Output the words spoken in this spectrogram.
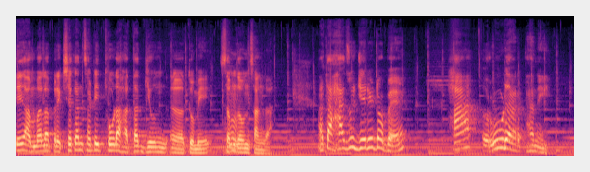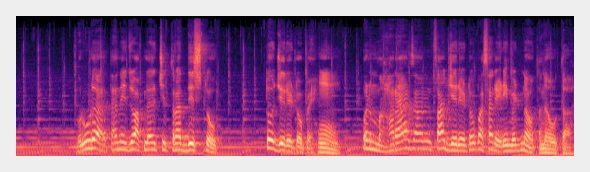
ते आम्हाला प्रेक्षकांसाठी थोडा हातात घेऊन तुम्ही समजावून सांगा. आता हा जो जेरेटॉप आहे हा रूढ अर्थाने रूढ अर्थाने जो आपल्याला चित्रात दिसतो तो जेरेटोप आहे. पण महाराजांचा जेरेटोप असा रेडीमेड नव्हता. नव्हता.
